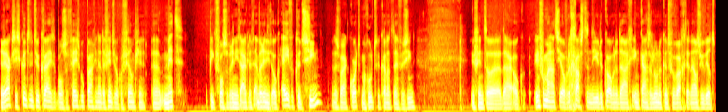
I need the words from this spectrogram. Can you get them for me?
Reacties kunt u natuurlijk kwijt op onze Facebookpagina. Daar vindt u ook een filmpje uh, met Piek Vossen waarin niet uitlegt... en waarin u het ook even kunt zien. Dat is waar kort, maar goed, u kan het even zien. U vindt uh, daar ook informatie over de gasten die u de komende dagen in Casaluna kunt verwachten. En als u wilt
